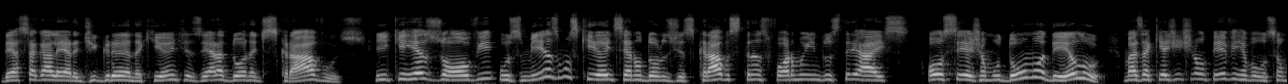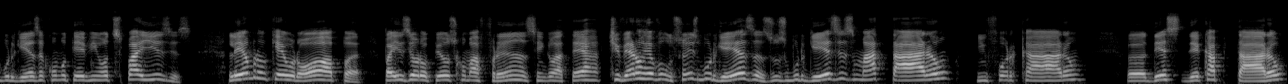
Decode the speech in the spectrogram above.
dessa galera de grana que antes era dona de escravos e que resolve os mesmos que antes eram donos de escravos se transformam em industriais. Ou seja, mudou o modelo, mas aqui a gente não teve revolução burguesa como teve em outros países. Lembram que a Europa, países europeus como a França, a Inglaterra, tiveram revoluções burguesas? Os burgueses mataram, enforcaram, decapitaram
